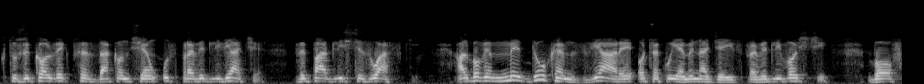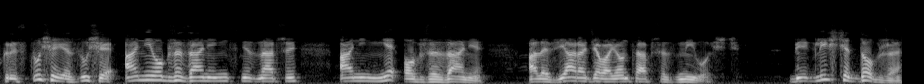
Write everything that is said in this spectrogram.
którzykolwiek przez zakon się usprawiedliwiacie. Wypadliście z łaski. Albowiem my duchem z wiary oczekujemy nadziei sprawiedliwości. Bo w Chrystusie Jezusie ani obrzezanie nic nie znaczy, ani nieobrzezanie, ale wiara działająca przez miłość. Biegliście dobrze,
